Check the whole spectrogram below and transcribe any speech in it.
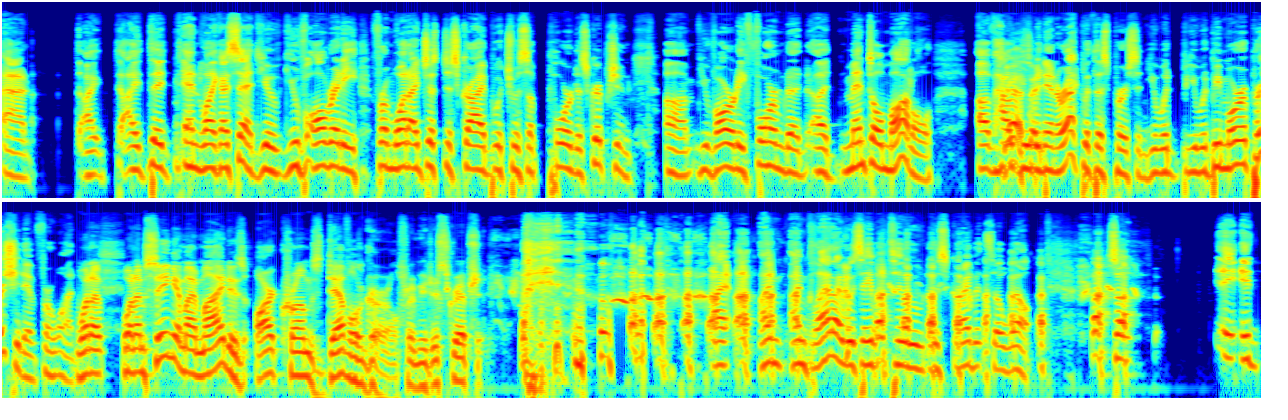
and I I did, and like I said, you you've already from what I just described, which was a poor description, um, you've already formed a, a mental model of how Yes, you I- would interact with this person. You would you would be more appreciative for one. What I'm what I'm seeing in my mind is R. Crumb's Devil Girl from your description. I, I'm I'm glad I was able to describe it so well. So it, it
